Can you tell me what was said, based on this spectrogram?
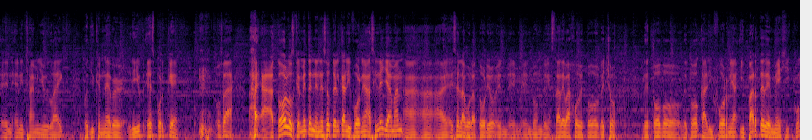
en anytime you like, but you can never leave, es porque, o sea, a, todos los que meten en ese Hotel California, así le llaman a, ese laboratorio en, donde está debajo de todo, de hecho, de todo, de todo California y parte de México.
